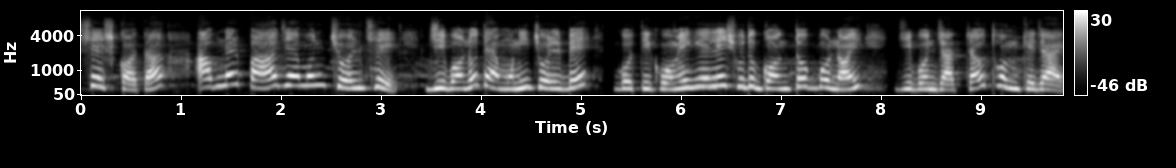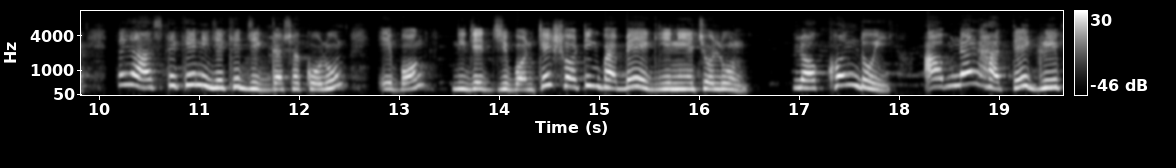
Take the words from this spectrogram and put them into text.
শেষ কথা, আপনার পা যেমন চলছে, জীবনও তেমনই চলবে। গতি কমে গেলে শুধু গন্তব্য নয়, জীবনযাত্রাও থমকে যায়। তাই আজ থেকে নিজেকে জিজ্ঞাসা করুন এবং নিজের জীবনকে সঠিকভাবে এগিয়ে নিয়ে চলুন। লক্ষণ দুই, আপনার হাতে গ্রিপ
